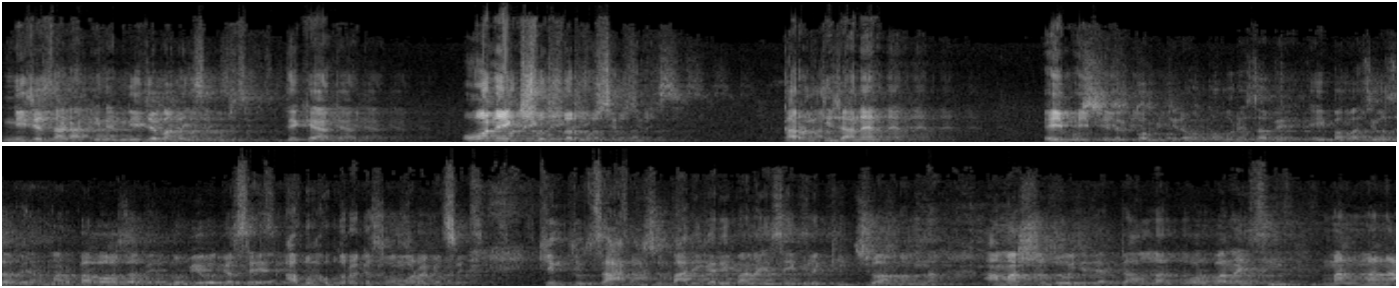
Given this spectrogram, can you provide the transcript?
নিজে জায়গা কিনে নিজে বানাইছে মসজিদ। দেখে আসবেন অনেক সুন্দর মসজিদ বানাইছে। কারণ কি জানেন? এই মসজিদের কমিটিরাও কবরে যাবে, এই বাবাজিও যাবে, আমার বাবাও যাবে, নবীও গেছে, আবু গেছে, ওমরও গেছে। কিন্তু যা কিছু বাড়ি গাড়ি বানাইছে, এগুলো কিচ্ছু আমার না। আমার শুধু ওই যে একটা আল্লাহর ঘর বানাইছি, মান মানা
